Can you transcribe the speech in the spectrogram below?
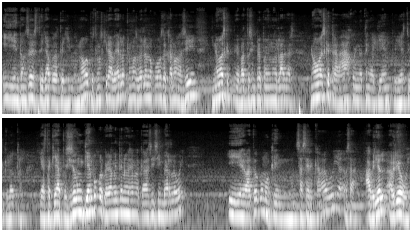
Y entonces, este, ya, pues hasta dijimos, no, pues tenemos que ir a verlo, queremos verlo, no podemos dejarnos así. Y no, es que el vato siempre ponemos largas. No, es que trabajo y no tengo tiempo y esto y que lo otro. Y hasta que ya, pues hizo un tiempo, porque obviamente no nos hemos quedado así sin verlo, güey. Y el vato como que se acercaba, güey, o sea, abrió, abrió, güey.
